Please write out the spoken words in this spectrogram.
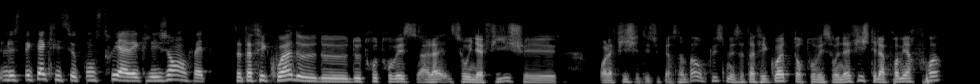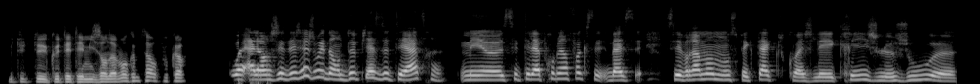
le, spectacle, il se construit avec les gens en fait. Ça t'a fait quoi de, de, te retrouver sur une affiche et bon, l'affiche était super sympa en plus, mais ça t'a fait quoi de te retrouver sur une affiche? C'était la première fois que tu t'étais mise en avant comme ça en tout cas? Ouais, alors j'ai déjà joué dans deux pièces de théâtre, mais euh, c'était la première fois que c'est bah, c'est vraiment mon spectacle quoi. Je l'ai écrit, je le joue. Euh,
